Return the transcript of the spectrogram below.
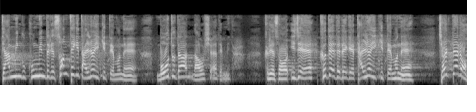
대한민국 국민들의 선택이 달려있기 때문에 모두 다 나오셔야 됩니다. 그래서 이제 그대들에게 달려있기 때문에 절대로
